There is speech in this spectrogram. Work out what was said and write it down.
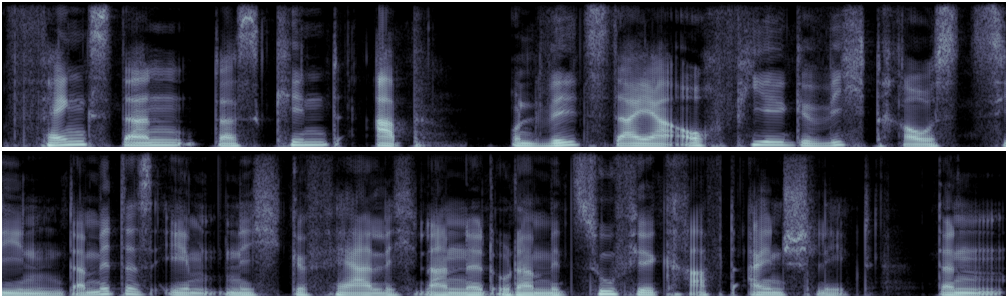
fängst dann das Kind ab und willst da ja auch viel Gewicht rausziehen, damit es eben nicht gefährlich landet oder mit zu viel Kraft einschlägt, dann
